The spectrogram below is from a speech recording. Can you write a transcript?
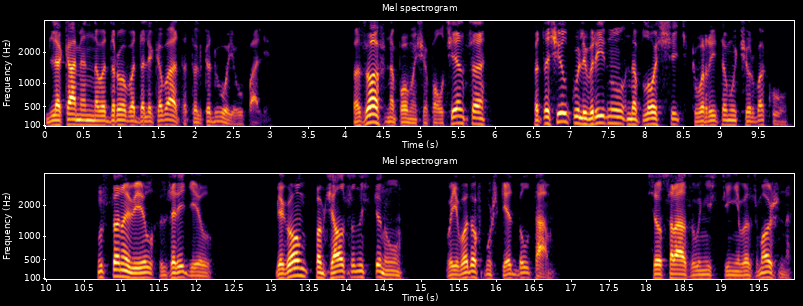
Для каменного дроба далековато, только двое упали. Позвав на помощь ополченца, потащил кулеврину на площадь к врытому чурбаку. Установил, зарядил. Бегом помчался на стену. Воеводов мушкет был там. Все сразу унести невозможно.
